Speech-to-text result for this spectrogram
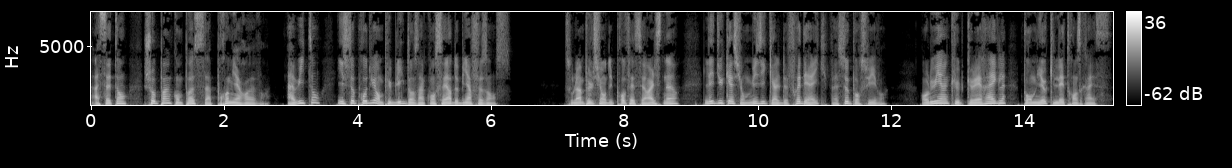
À sept ans, Chopin compose sa première œuvre. À huit ans, il se produit en public dans un concert de bienfaisance. Sous l'impulsion du professeur Elsner, l'éducation musicale de Frédéric va se poursuivre. On lui inculque les règles pour mieux qu'il les transgresse.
